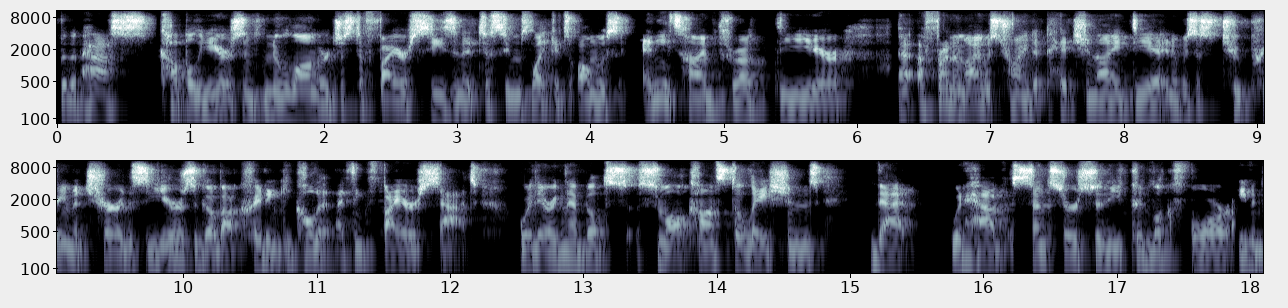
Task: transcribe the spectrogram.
for the past couple years and no longer just a fire season it just seems like it's almost any time throughout the year a friend of mine was trying to pitch an idea and it was just too premature. This is years ago about creating, he called it, I think, FireSat, where they were going to build small constellations that would have sensors so that you could look for even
